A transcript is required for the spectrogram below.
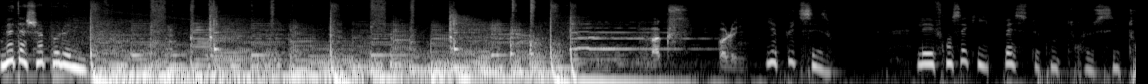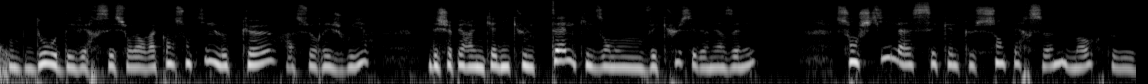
Natacha Polony. Vox Polony. Il n'y a plus de saison. Les Français qui pestent contre ces trompes d'eau déversées sur leurs vacances ont-ils le cœur à se réjouir d'échapper à une canicule telle qu'ils en ont vécu ces dernières années? Songent-ils à ces quelques cent personnes mortes au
